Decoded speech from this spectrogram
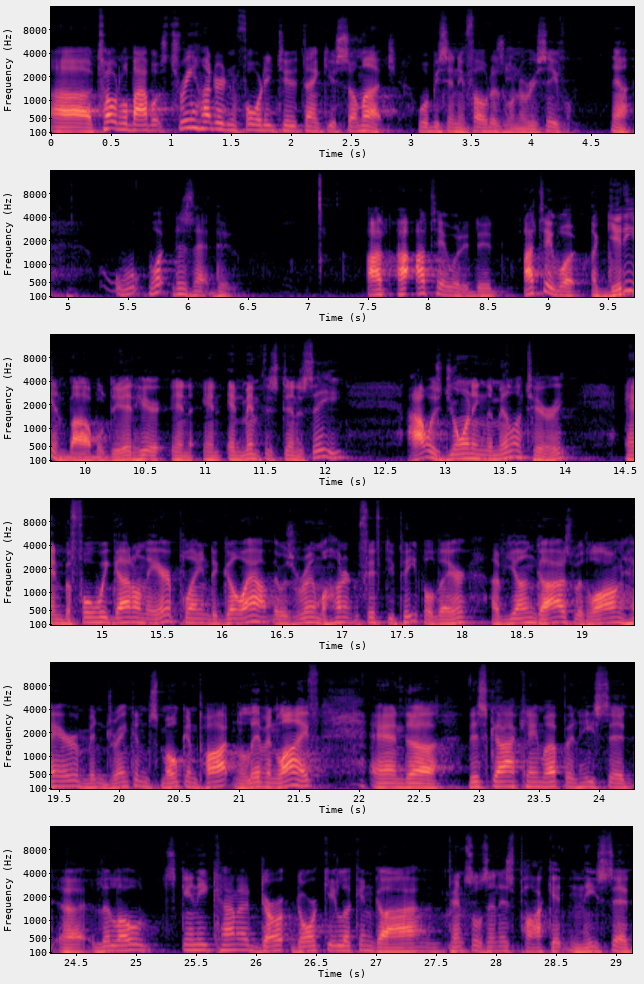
Uh, total Bibles, 342. Thank you so much. We'll be sending photos when we receive them. Now, w- what does that do? I, will tell you what it did. I'll tell you what a Gideon Bible did here in, in, in Memphis, Tennessee. I was joining the military, and before we got on the airplane to go out, there was room 150 people there of young guys with long hair and been drinking, smoking pot, and living life. And uh, this guy came up and he said, uh, little old skinny kind of dorky looking guy, pencils in his pocket, and he said,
